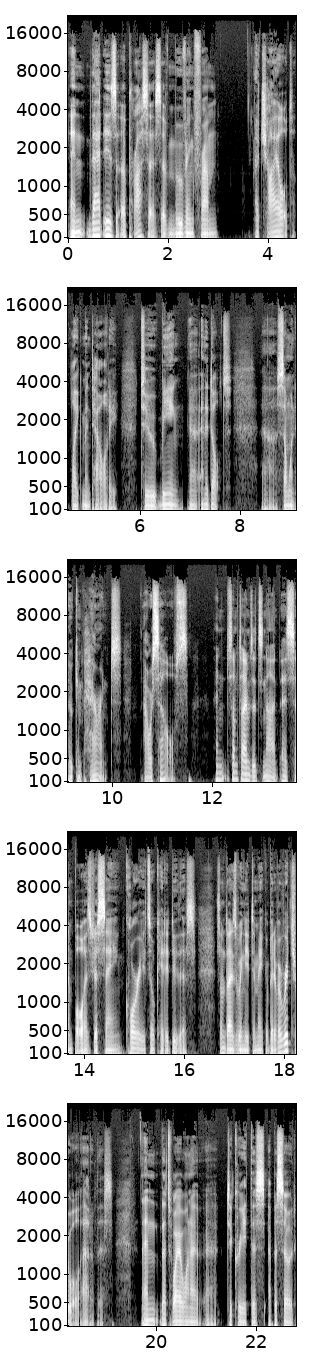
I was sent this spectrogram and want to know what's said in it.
And that is a process of moving from a child like mentality to being uh, an adult, uh, someone who can parent ourselves and sometimes it's not as simple as just saying, Cory, it's okay to do this. Sometimes we need to make a bit of a ritual out of this. And that's why I want to uh, to create this episode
